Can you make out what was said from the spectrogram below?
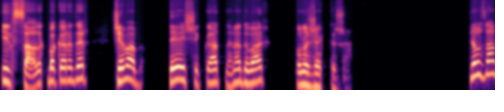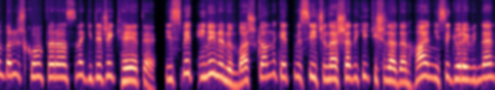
ilk Sağlık Bakanı'dır. Cevap D şıkkı adların adı var olacaktır. Lozan Barış Konferansı'na gidecek heyete İsmet İnönü'nün başkanlık etmesi için aşağıdaki kişilerden hangisi görevinden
